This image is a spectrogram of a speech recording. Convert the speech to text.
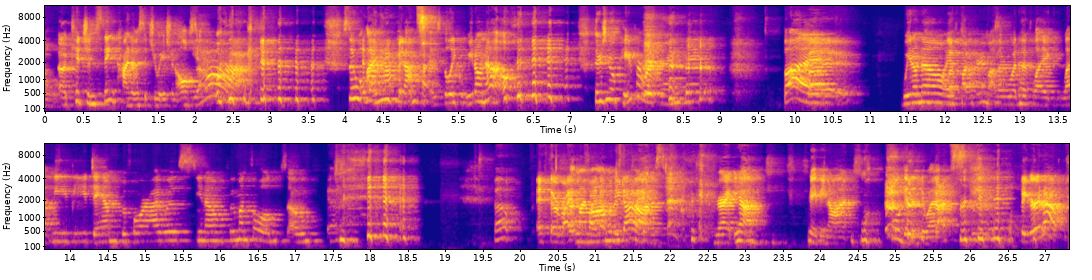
Oh. a kitchen sink kind of a situation, also. Yeah. so And that I would be happens. baptized, but like, we don't know. There's no paperwork or anything. But, but we don't know if my grandmother would have like let me be damned before I was, you know, two months old. So well, if they're right, my we'll find out mom when was. Protestant, right? Yeah, maybe not. We'll, we'll get into it. That's we'll figure it out.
